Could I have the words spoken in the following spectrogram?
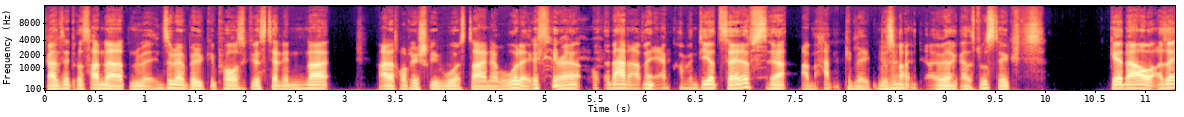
Ganz interessant, er hat ein Instagram-Bild gepostet, Christian Lindner, hat er drunter geschrieben, wo ist deine Rolex? ja. Und dann hat aber er kommentiert selbst, ja, am Handgelenk. Das mhm. war ja wieder ganz lustig. Genau, also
